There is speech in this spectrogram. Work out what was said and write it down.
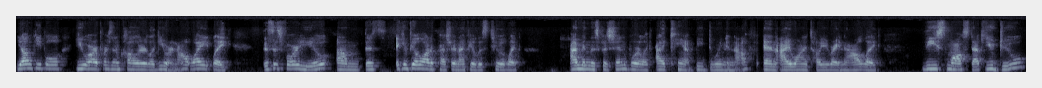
young people, you are a person of color, like you are not white, like this is for you. Um, this it can feel a lot of pressure and I feel this too, like I'm in this position where like I can't be doing enough. And I want to tell you right now, like these small steps, you do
